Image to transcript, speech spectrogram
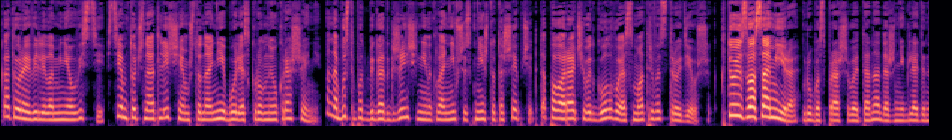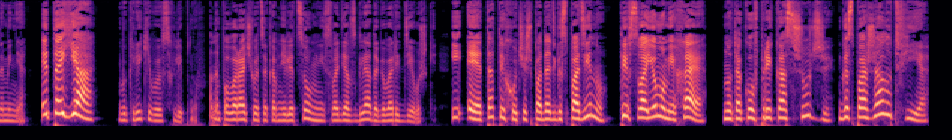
которая велела меня увести, с тем точно отличием, что на ней более скромные украшения. Она быстро подбегает к женщине наклонившись к ней, что-то шепчет, та поворачивает голову и осматривает строй девушек. «Кто из вас Амира?» — грубо спрашивает она, даже не глядя на меня. «Это я!» Выкрикиваю, всхлипнув. Она поворачивается ко мне лицом, не сводя взгляда, говорит девушке. «И это ты хочешь подать господину? Ты в своем уме, Хая? Но таков приказ Шуджи. Госпожа Лутфия!»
